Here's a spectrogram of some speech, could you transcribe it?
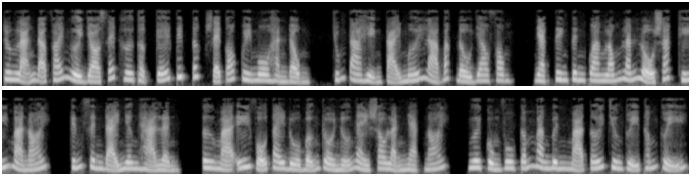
trương lãng đã phái người dò xét hư thật kế tiếp tất sẽ có quy mô hành động, chúng ta hiện tại mới là bắt đầu giao phong, nhạc tiên tinh quang lóng lánh lộ sát khí mà nói, kính xin đại nhân hạ lệnh, Tư mã ý vỗ tay đùa bẩn rồi nửa ngày sau lạnh nhạt nói, ngươi cùng vu cấm mang binh mã tới chương thủy thấm thủy,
